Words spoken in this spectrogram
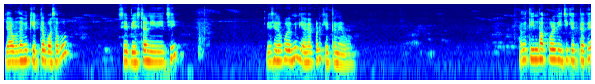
যার মধ্যে আমি কেকটা বসাবো সেই বেসটা নিয়ে নিয়েছি। বেসের ওপর আমি এক করে কেকটা নেব। আমি তিন ভাগ করে নিয়েছি কেকটাকে।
